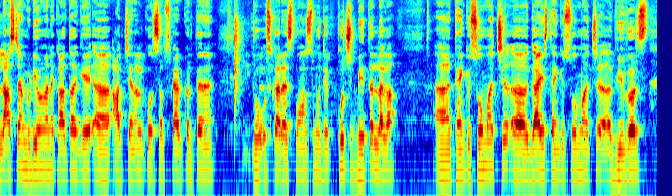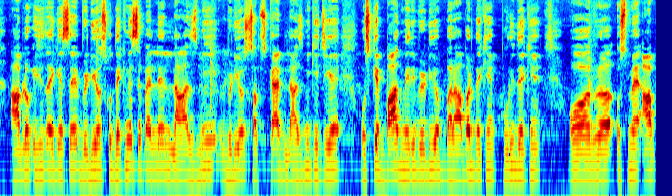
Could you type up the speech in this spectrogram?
last time video में मैंने कहा था कि uh, आप चैनल को सब्सक्राइब करते रहें तो उसका रेस्पॉन्स मुझे कुछ बेहतर लगा। Thank you so much guys thank you so much viewers आप लोग इसी तरीके से वीडियोस को देखने से पहले लाजमी वीडियो सब्सक्राइब लाजमी कीजिए। उसके बाद मेरी वीडियो बराबर देखें पूरी देखें। और उसमें आप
